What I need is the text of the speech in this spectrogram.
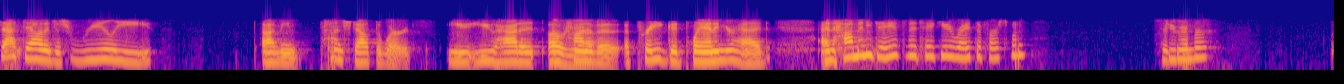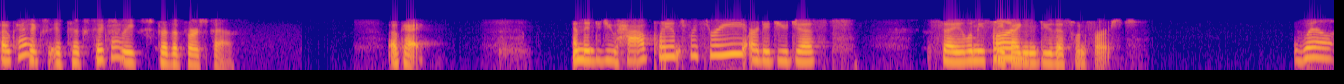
sat down and just really, I mean, punched out the words. You you had a, a Oh, kind yeah. of a, a pretty good plan in your head. And how many days did it take you to write the first one? Six Do you weeks. remember? Okay. Six. It took six Okay. weeks for the first pass. Okay. And then did you have plans for three, or did you just say, "Let me see if I can do this one first? Well,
